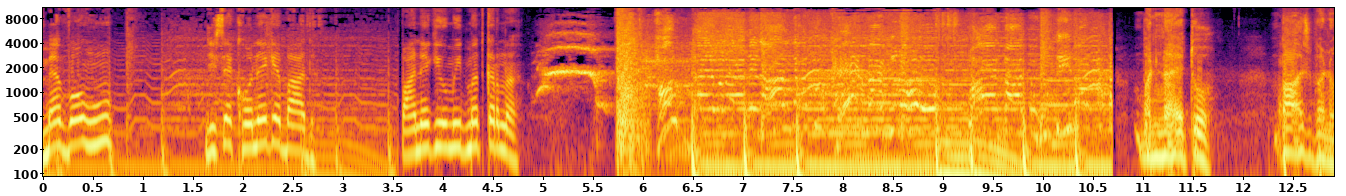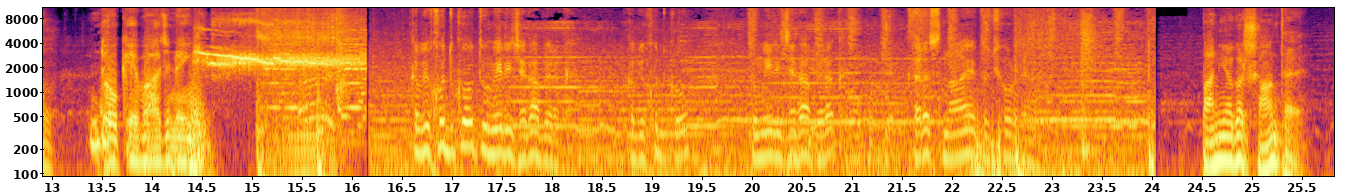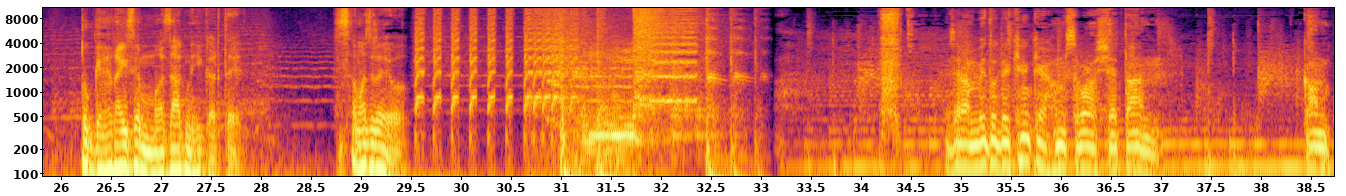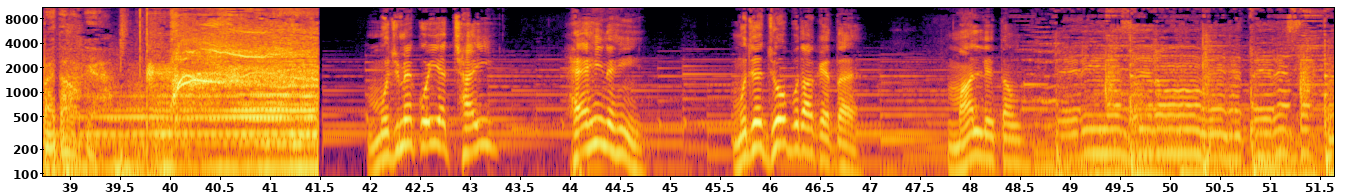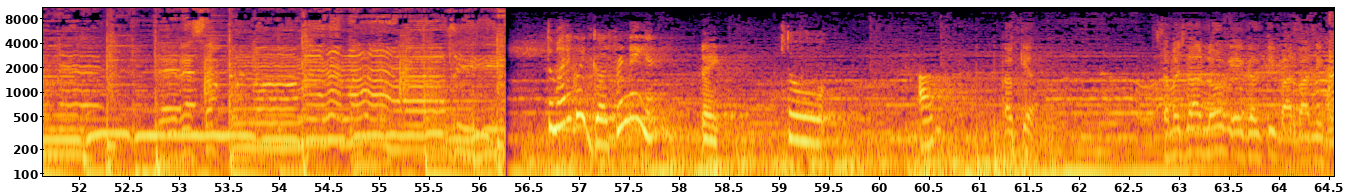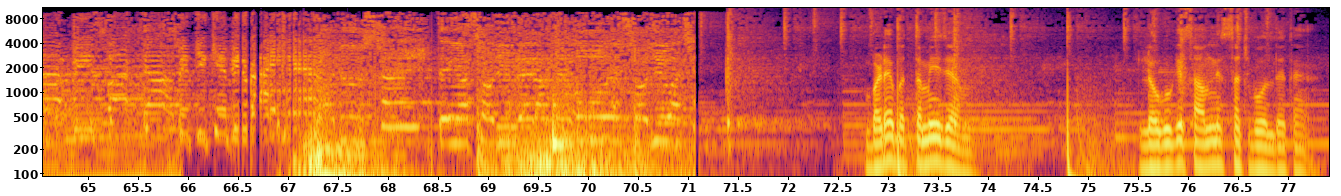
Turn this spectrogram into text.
मैं वो हूँ जिसे खोने के बाद पाने की उम्मीद मत करना। बनना है तो बाज बनो धोखेबाज नहीं। कभी खुद को तू मेरी जगह पे रख कभी खुद को तू मेरी जगह पे रख तरस ना आए तो छोड़ देना। पानी अगर शांत है तो गहराई से मज़ाक नहीं करते। समझ रहे हो? जरा हम भी तो देखें कि हमसे बड़ा शैतान कौन पैदा हो गया। मुझमें कोई अच्छाई है ही नहीं। मुझे जो बुरा कहता है मान लेता हूँ। तुम्हारी कोई गर्लफ्रेंड नहीं है? नहीं। तो अब? अब क्या? समझदार लोग ये गलती बार बार नहीं करते बड़े बदतमीज है हम। लोगों के सामने सच बोल देते हैं।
